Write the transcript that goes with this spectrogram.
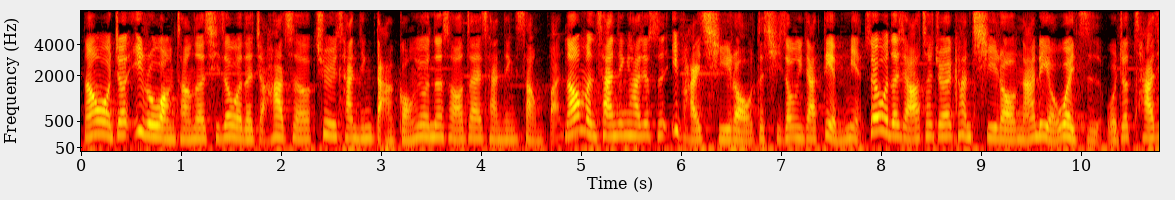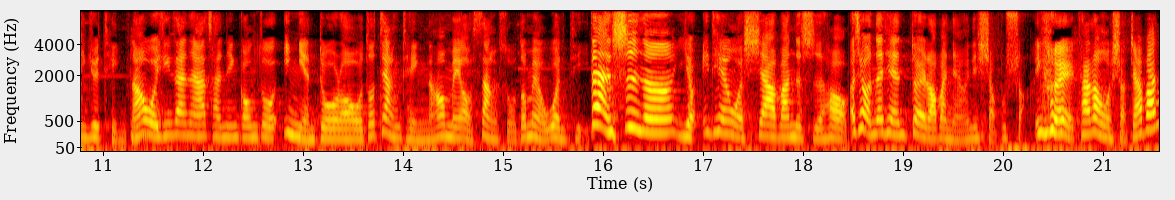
然后我就一如往常的骑着我的脚踏车去餐厅打工，因为那时候在餐厅上班。然后我们餐厅它就是一排骑楼的其中一家店面，所以我的脚踏车就会看骑楼哪里有位置，我就插进去停。然后我已经在那家餐厅工作一年多了，我都这样停，然后没有上锁都没有问题。但是呢，有一天我下班的时候，而且我那天对老板娘有点小不爽，因为她让我小加班，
